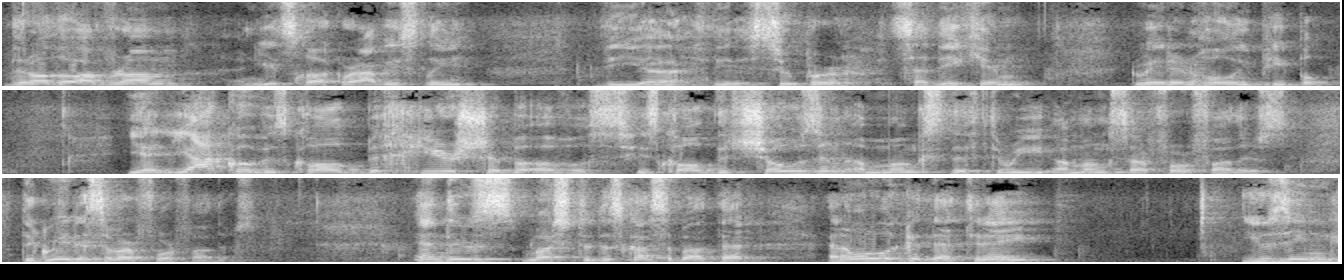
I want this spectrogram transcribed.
that although Avram and Yitzchak were obviously the, uh, the super tzaddikim, great and holy people, Yet Yaakov is called Bechir Sheba Avos. He's called the chosen amongst the three, amongst our forefathers, the greatest of our forefathers. And there's much to discuss about that. And I want to look at that today using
